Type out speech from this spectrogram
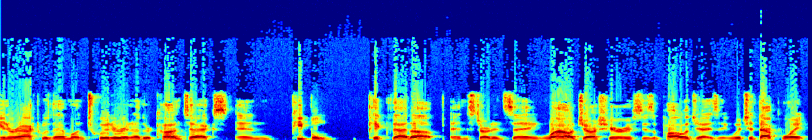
interact with them on Twitter and other contexts, and people picked that up and started saying, "Wow, Josh Harris is apologizing," which at that point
